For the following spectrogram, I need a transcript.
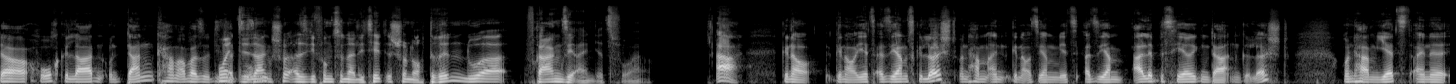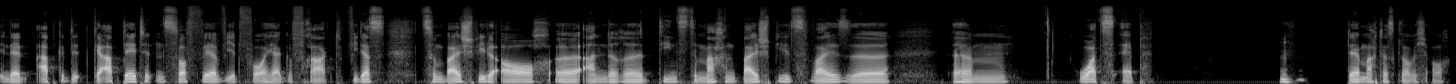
da hochgeladen und dann kam aber so dieser Moment, Sie sagen schon, also die Funktionalität ist schon noch drin, nur fragen Sie einen jetzt vorher. Ah, genau, genau, jetzt, also Sie haben es gelöscht und haben ein, genau, Sie haben jetzt, also Sie haben alle bisherigen Daten gelöscht und haben jetzt eine in der geupdateten Software wird vorher gefragt, wie das zum Beispiel auch äh, andere Dienste machen, beispielsweise ähm, WhatsApp. Mhm der macht das, glaube ich, auch.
